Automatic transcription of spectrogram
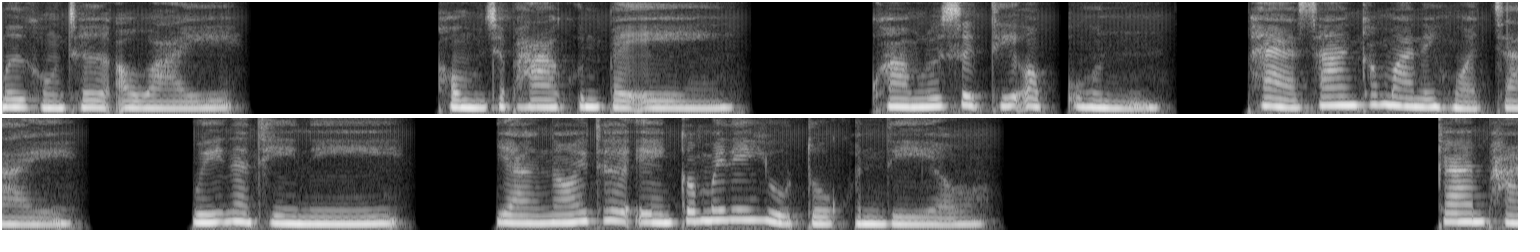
มือของเธอเอาไว้ ผมจะพาคุณไปเอง ความรู้สึกที่อบอุ่น แผ่ซ่านเข้ามาในหัวใจ วินาทีนี้ อย่างน้อยเธอเองก็ไม่ได้อยู่ตัวคนเดียว การผ่า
